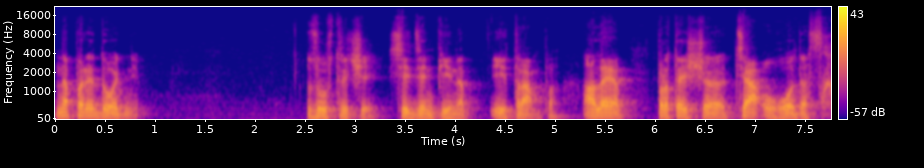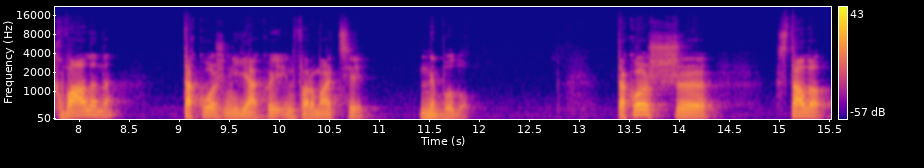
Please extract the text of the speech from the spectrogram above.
напередодні зустрічі Сі Цзіньпіна і Трампа. Але про те, що ця угода схвалена, також ніякої інформації не було. Також е, стало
